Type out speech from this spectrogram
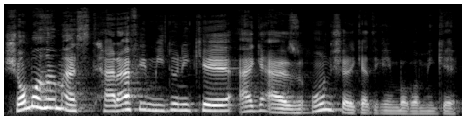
شما هم از طرفی می‌دونی که اگه از اون شرکتی که این بابا میگه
